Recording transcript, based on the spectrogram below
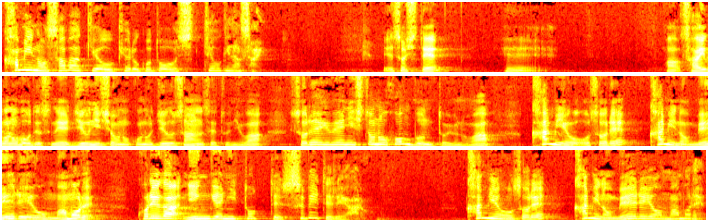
神の裁きを受けることを知っておきなさい。そして、えーあ、最後の方ですね、12章のこの13節には、それゆえに人の本文というのは、神を恐れ、神の命令を守れ、これが人間にとって全てである。神を恐れ、神の命令を守れ。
